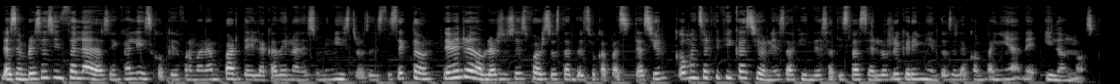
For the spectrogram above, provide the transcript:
las empresas instaladas en Jalisco que formarán parte de la cadena de suministros de este sector deben redoblar sus esfuerzos tanto en su capacitación como en certificaciones a fin de satisfacer los requerimientos de la compañía de Elon Musk.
